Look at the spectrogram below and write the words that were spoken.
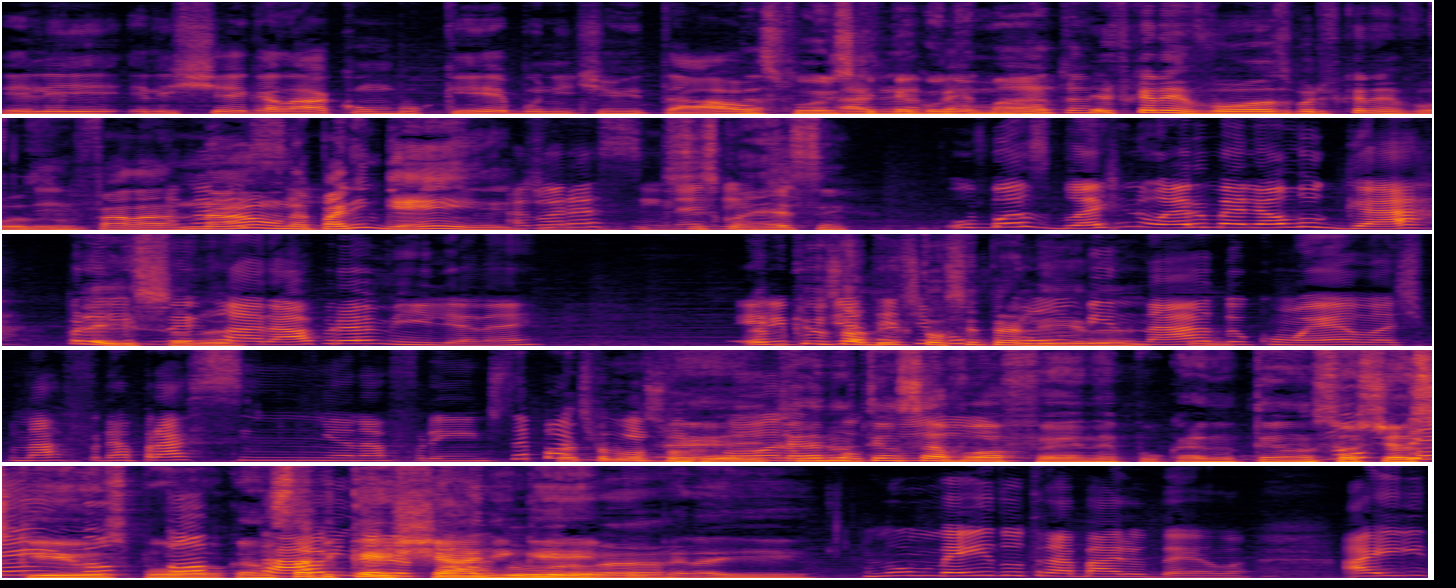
Ele, ele chega lá com um buquê bonitinho e tal. Das flores a que pegou no pergunta, Ele fica nervoso, pode ficar nervoso. Ele fala, Agora não, sim. não é pra ninguém. Agora sim, né, Vocês gente? conhecem? O Buzz Blast não era o melhor lugar pra É ele isso, se né? declarar pra Emília, né? É Ele porque os podia ter, amigos tipo, tão sempre ali, né? combinado com ela, tipo, na, na pracinha, na frente. Você pode vir fora o cara um não tem um pouquinho. savoir-faire, né, pô? O cara não tem um social tem, skills, pô. O cara não sabe queixar Tudo ninguém, duro, é. pô. Peraí. no meio do trabalho dela. Aí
